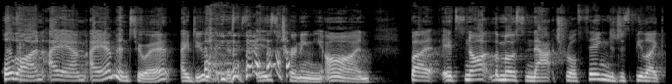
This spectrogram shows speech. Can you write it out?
Hold on. I am, I am into it. I do like this. This is turning me on, but it's not the most natural thing to just be like,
